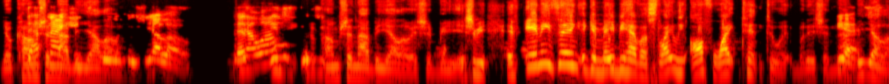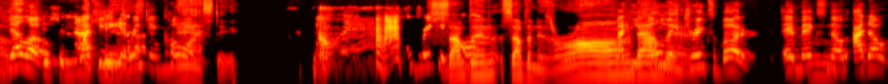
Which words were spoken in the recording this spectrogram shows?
Your cum That's should not, not be yeast yellow. fluid, It's yellow. That's, Yellow? It's, Your it's, cum should not be yellow. It should be. It should be. If anything, it can maybe have a slightly off-white tint to it, but it should not be yellow. Yellow. it should not Like be he's yellow. drinking corn. Nasty. Drinking corn. Something. Something is wrong Like he down only there. drinks butter. It makes Mm. no I don't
